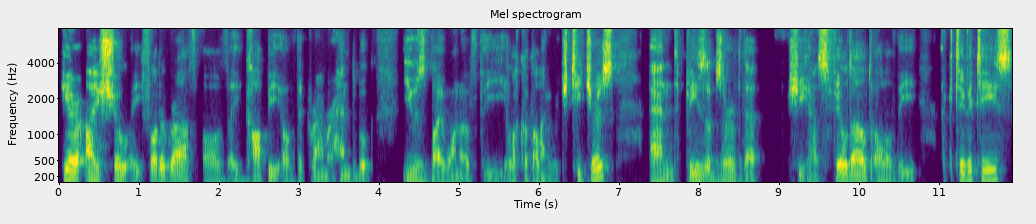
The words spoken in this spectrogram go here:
Here I show a photograph of a copy of the grammar handbook used by one of the Lakota language teachers. And please observe that she has filled out all of the activities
